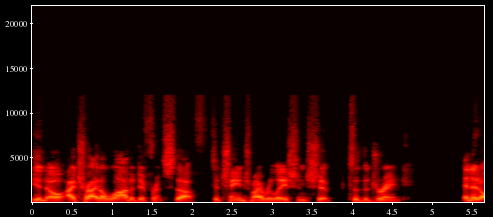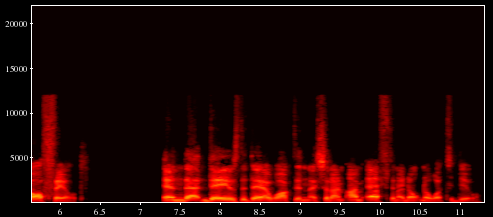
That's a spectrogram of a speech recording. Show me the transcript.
You know, I tried a lot of different stuff to change my relationship to the drink and it all failed. And that day is the day I walked in and I said, I'm I'm effed and I don't know what to do.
